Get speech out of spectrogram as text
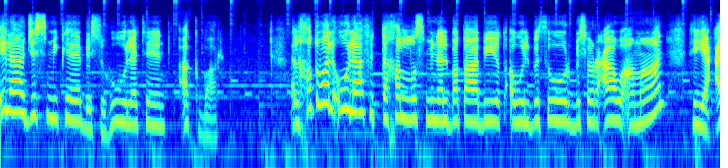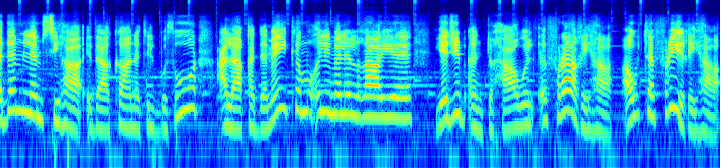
إلى جسمك بسهولة أكبر. الخطوة الأولى في التخلص من البطابيط أو البثور بسرعة وأمان هي عدم لمسها إذا كانت البثور على قدميك مؤلمة للغاية يجب أن تحاول إفراغها أو تفريغها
